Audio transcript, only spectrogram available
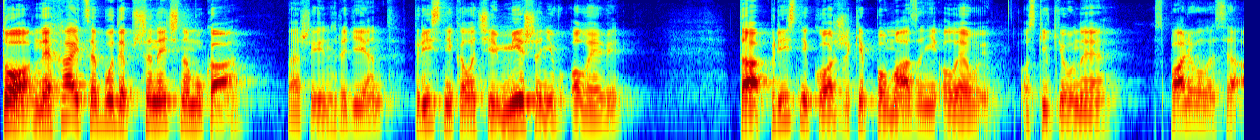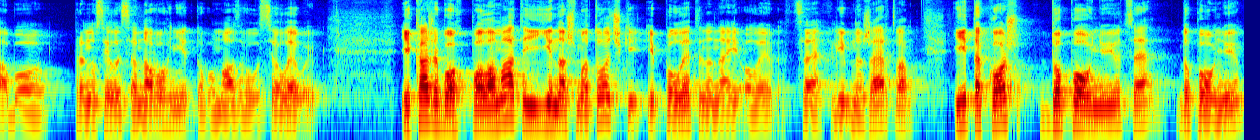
то нехай це буде пшенична мука, перший інгредієнт, прісні калачі мішані в оливі, та прісні коржики помазані оливою, оскільки вони спалювалися або приносилися на вогні, то помазувалися оливою. І каже Бог: поламати її на шматочки і полити на неї оливи. Це хлібна жертва. І також доповнюю це, доповнюю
